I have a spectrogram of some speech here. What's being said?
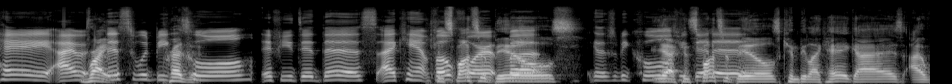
"Hey, I Right. this would be President. cool if you did this. I can't can vote for sponsor it, bills. but this would be cool yeah, if you can sponsor it." bills. Can be like, hey guys, I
